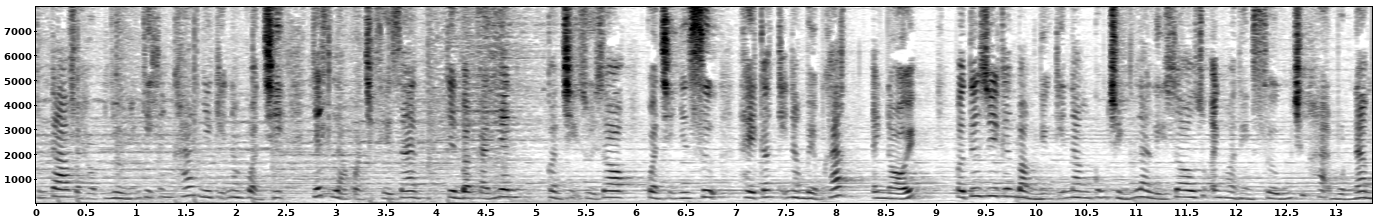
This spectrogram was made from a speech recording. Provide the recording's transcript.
chúng ta phải học nhiều những kỹ năng khác như kỹ năng quản trị, nhất là quản trị thời gian, tiền bạc cá nhân, quản trị rủi ro, quản trị nhân sự hay các kỹ năng mềm khác. Anh nói, và tư duy cân bằng những kỹ năng cũng chính là lý do giúp anh hoàn thành sớm trước hạn một năm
